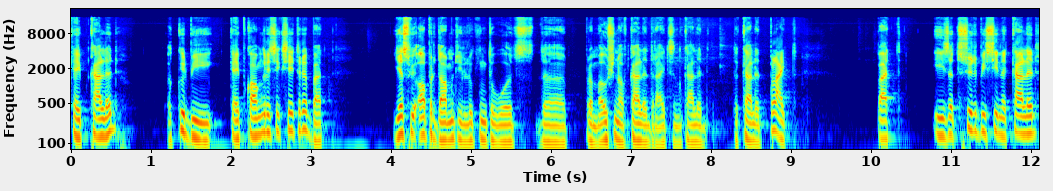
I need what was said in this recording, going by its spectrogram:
Cape Colored? It could be Cape Congress, etc. But yes, we are predominantly looking towards the promotion of colored rights and colored the colored plight. But is it should it be seen that colored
